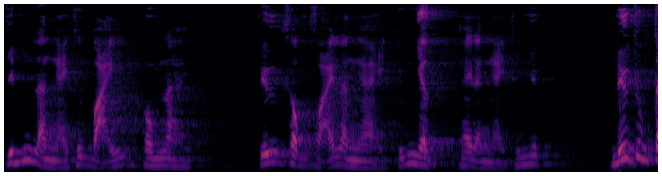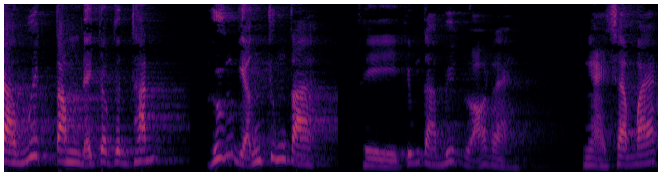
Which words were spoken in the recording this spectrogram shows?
chính là ngày thứ bảy hôm nay, chứ không phải là ngày chủ nhật hay là ngày thứ nhất nếu chúng ta quyết tâm để cho kinh thánh hướng dẫn chúng ta, thì chúng ta biết rõ ràng ngày sa bát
